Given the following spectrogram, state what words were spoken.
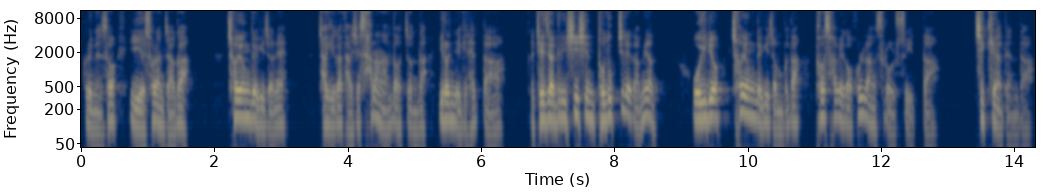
그러면서 이 예솔한 자가 처형되기 전에 자기가 다시 살아난다 어쩐다 이런 얘기를 했다. 그 제자들이 시신 도둑질에 가면 오히려 처형되기 전보다 더 사회가 혼란스러울 수 있다. 지켜야 된다.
